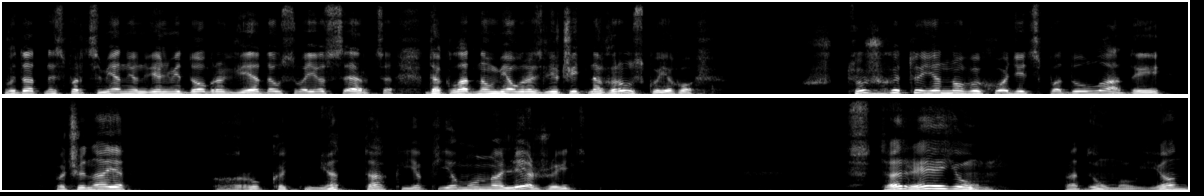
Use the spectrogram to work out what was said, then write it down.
выдатны спартсмен ён вельмі добра ведаў сваё сэрца дакладна умеў разлічыць нагрузку яго. Что ж гэта яно выходзіць з-пад улады? Пачынае грукаць не так як яму належыць. Старею подумаў ён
